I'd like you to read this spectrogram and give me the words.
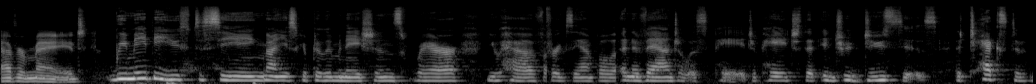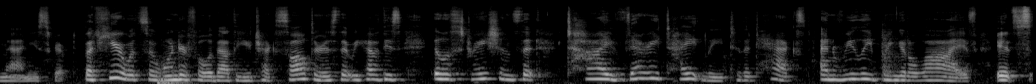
ever made. We may be used to seeing manuscript illuminations where you have, for example, an evangelist page, a page that introduces the text of the manuscript. But here, what's so wonderful about the Utrecht Psalter is that we have these illustrations that tie very tightly to the text and really bring it alive. It's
